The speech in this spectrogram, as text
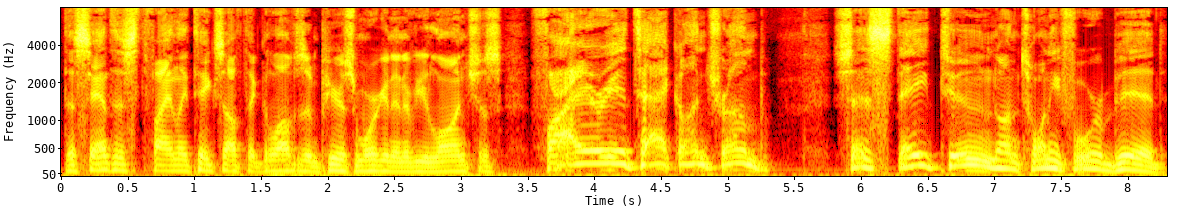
DeSantis finally takes off the gloves and Piers Morgan interview launches fiery attack on Trump. Says stay tuned on 24 bid.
